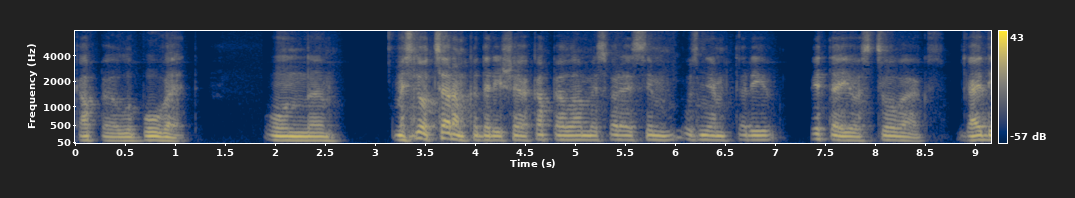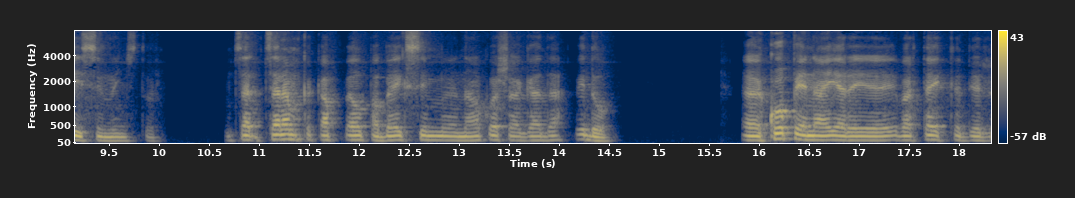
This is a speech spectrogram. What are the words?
kapelu būvēt. Un, uh, mēs ļoti ceram, ka arī šajā kapelā mēs varēsim uzņemt arī vietējos cilvēkus gaidīsim viņus tur. Cer, ceram, ka kapelu pabeigsim eh, nākošā gada vidū. Eh, kopienai arī var teikt, ka ir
